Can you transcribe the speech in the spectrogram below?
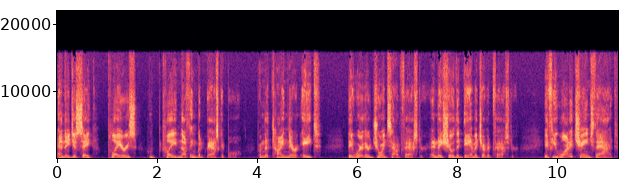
And they just say players who play nothing but basketball from the time they're eight, they wear their joints out faster and they show the damage of it faster. If you want to change that,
